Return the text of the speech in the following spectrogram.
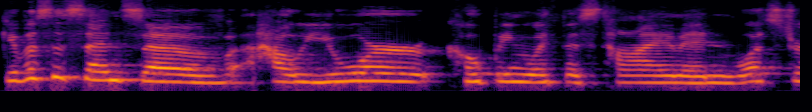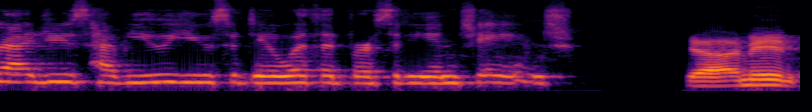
give us a sense of how you're coping with this time and what strategies have you used to deal with adversity and change? Yeah i mean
